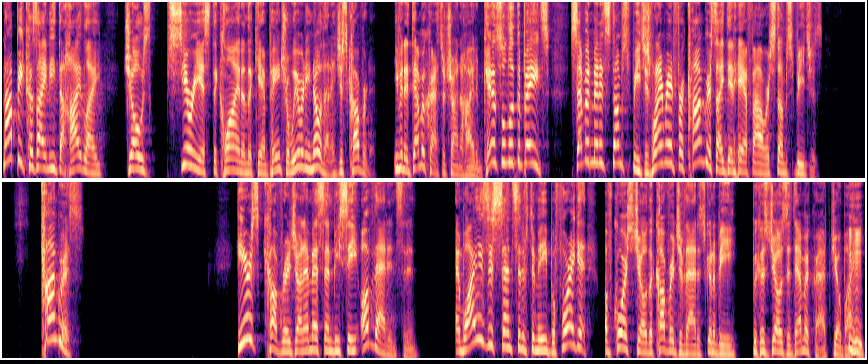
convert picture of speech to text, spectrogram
Not because I need to highlight Joe's serious decline on the campaign trail. We already know that. I just covered it. Even the Democrats are trying to hide him. Cancel the debates. Seven minute stump speeches. When I ran for Congress, I did half hour stump speeches. Congress. Here's coverage on MSNBC of that incident. And why is this sensitive to me? Before I get, of course, Joe, the coverage of that is going to be because Joe's a Democrat, Joe Biden. Mm-hmm.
